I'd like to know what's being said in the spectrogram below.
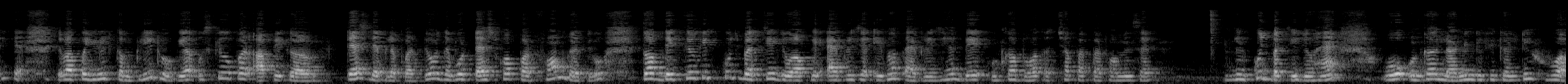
ठीक है? जब आपका यूनिट कंप्लीट हो गया, उसके ऊपर आप एक टेस्ट डेवलप करते हो और जब वो टेस्ट को आप परफॉर्म करते हो तो आप देखते हो कि कुछ बच्चे जो आपके एवरेज या एवब एवरेज है दे उनका बहुत अच्छा परफॉर्मेंस है। लेकिन कुछ बच्चे जो हैं, वो उनका लर्निंग डिफिकल्टी हुआ।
